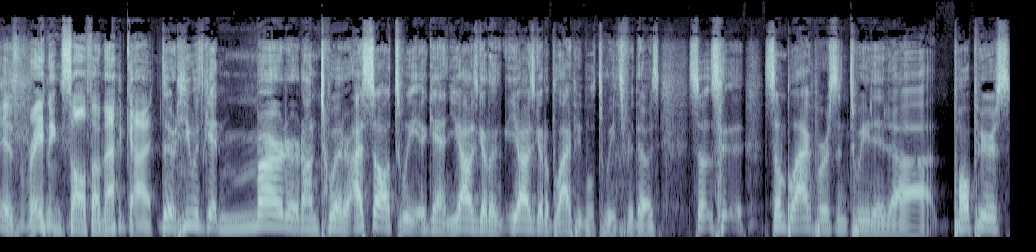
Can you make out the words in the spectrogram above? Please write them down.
It's raining salt on that guy. Dude, he was getting murdered on Twitter. I saw a tweet again. You always go to you always go to black people tweets for those. So, some black person tweeted uh, Paul Pierce.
